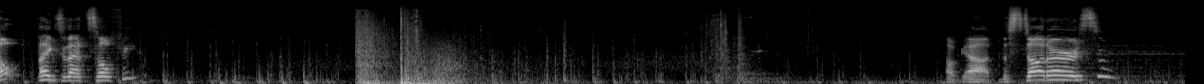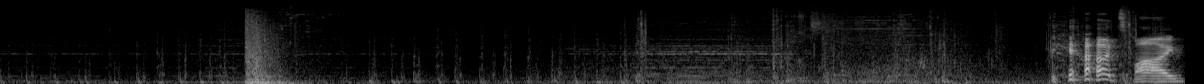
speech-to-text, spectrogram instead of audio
Oh, thanks for that, Sophie. Oh god, the stutters! it's fine.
